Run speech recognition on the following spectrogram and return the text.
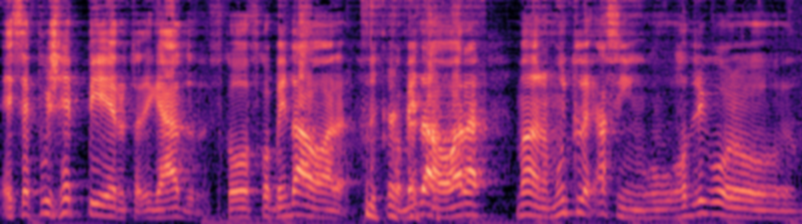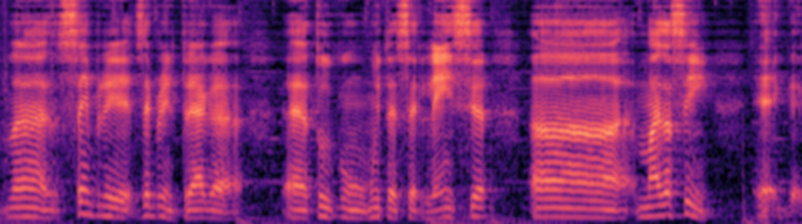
Esse é pros repeiros, tá ligado? Ficou, ficou bem da hora. Ficou bem da hora. Mano, muito legal. Assim, o Rodrigo né, sempre, sempre entrega é, tudo com muita excelência. Ah, mas assim, é,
